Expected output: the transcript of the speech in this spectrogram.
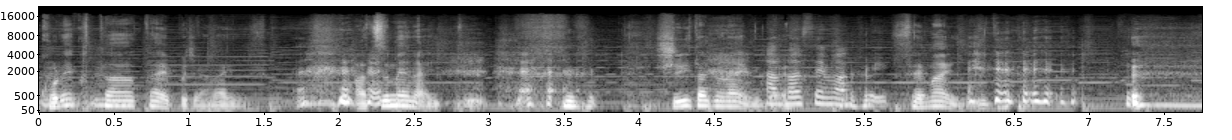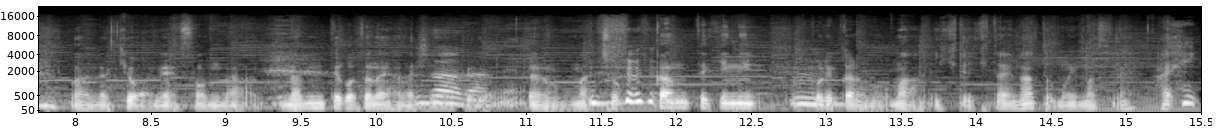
コレクタータイプじゃないんですよ、集めないっていう。知りたくないみたいな。幅狭くいく。狭いみたいな。まあね今日はねそんななんてことない話だけどそううんまあ、直感的に うん。これからもまあ生きていきたいなと思いますね、はい、はい。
